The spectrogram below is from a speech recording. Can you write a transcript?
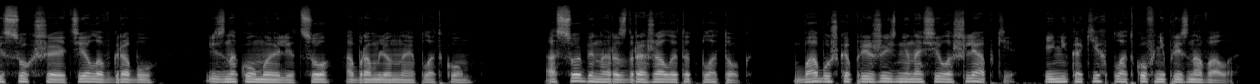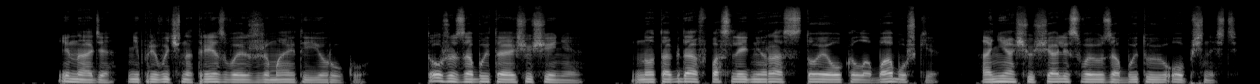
иссохшее тело в гробу, и знакомое лицо, обрамленное платком. Особенно раздражал этот платок. Бабушка при жизни носила шляпки и никаких платков не признавала. И Надя, непривычно трезвая, сжимает ее руку. Тоже забытое ощущение. Но тогда, в последний раз, стоя около бабушки, они ощущали свою забытую общность.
